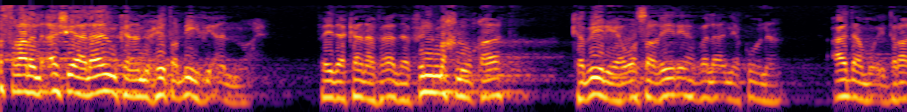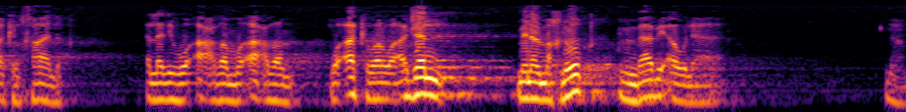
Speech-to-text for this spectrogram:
أصغر الأشياء لا يمكن أن يحيط به في آن واحد. فإذا كان هذا في المخلوقات كبيرها وصغيرها فلا أن يكون عدم إدراك الخالق الذي هو أعظم وأعظم وأكبر وأجل من المخلوق من باب أولى. نعم.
